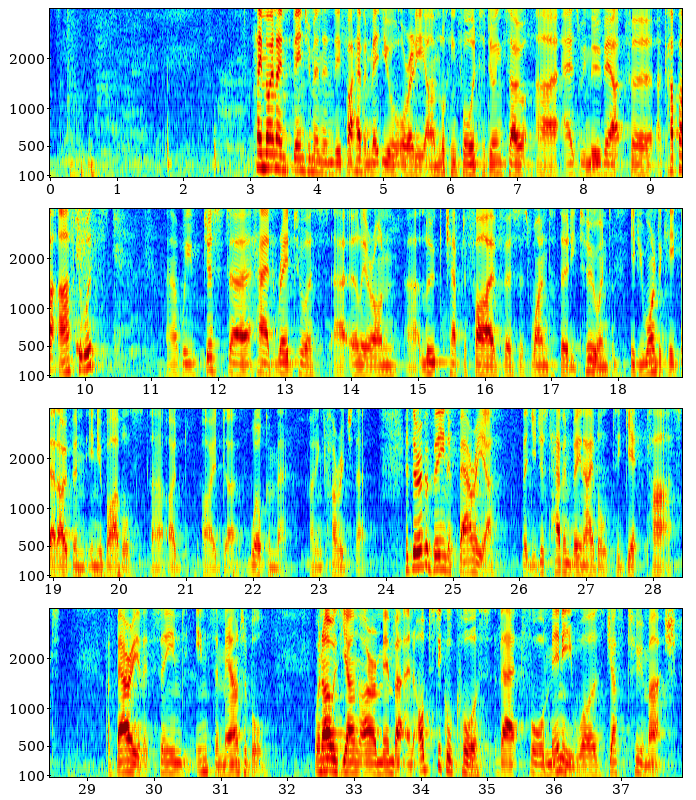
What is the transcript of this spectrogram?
Hey, my name's Benjamin, and if I haven't met you already, I'm looking forward to doing so uh, as we move out for a cuppa afterwards. Uh, we've just uh, had read to us uh, earlier on uh, Luke chapter 5, verses 1 to 32, and if you wanted to keep that open in your Bibles, uh, I'd, I'd welcome that. I'd encourage that. Has there ever been a barrier that you just haven't been able to get past. A barrier that seemed insurmountable. When I was young, I remember an obstacle course that for many was just too much.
